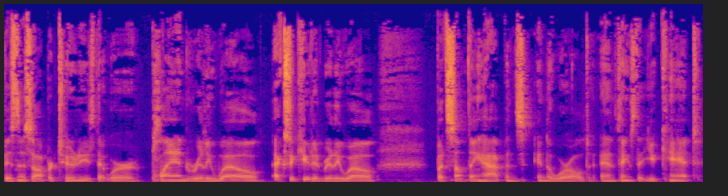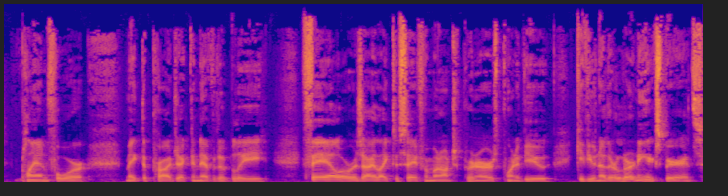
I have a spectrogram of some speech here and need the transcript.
business opportunities that were planned really well, executed really well, but something happens in the world and things that you can't plan for make the project inevitably fail, or as I like to say from an entrepreneur's point of view, give you another learning experience.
